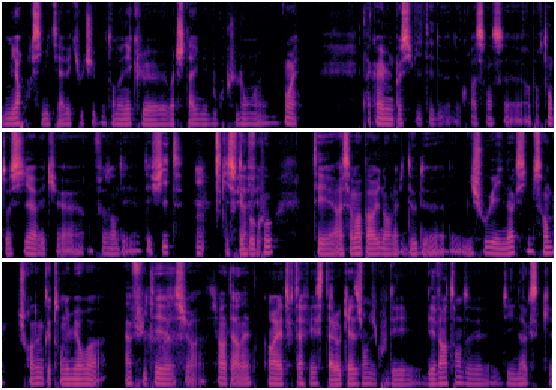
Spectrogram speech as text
une meilleure proximité avec YouTube, étant donné que le watch time est beaucoup plus long. euh. Tu as quand même une possibilité de, de croissance importante aussi avec, en faisant des, des feats, Mm, ce qui se fait beaucoup. Tu es récemment apparu dans la vidéo de, de Michou et Inox, il me semble. Je crois même que ton numéro a, a fuité sur, sur Internet. Ouais, tout à fait. C'était à l'occasion du coup des, des 20 ans de d'Inox que,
